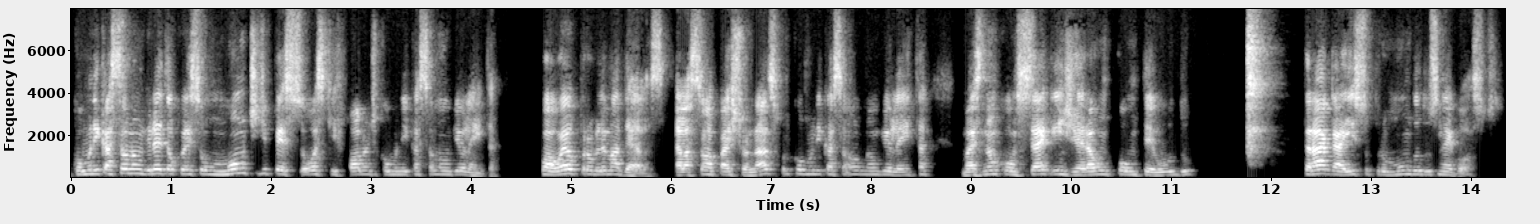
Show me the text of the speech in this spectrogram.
Comunicação não violenta, eu conheço um monte de pessoas que falam de comunicação não violenta. Qual é o problema delas? Elas são apaixonadas por comunicação não violenta, mas não conseguem gerar um conteúdo traga isso para o mundo dos negócios.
